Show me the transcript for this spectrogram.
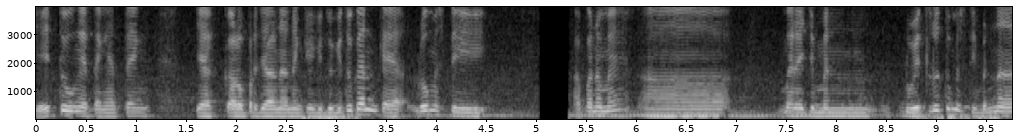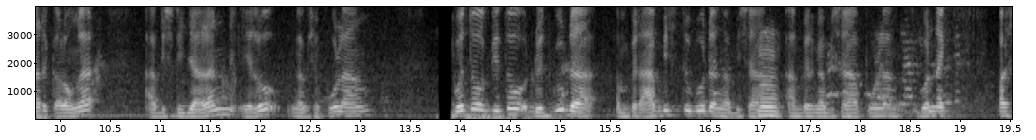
yaitu ngeteng-ngeteng. Ya kalau perjalanan yang kayak gitu-gitu kan kayak lu mesti apa namanya eh, manajemen duit lu tuh mesti bener. Kalau enggak habis di jalan ya lu nggak bisa pulang. Gue tuh waktu itu duit gue udah hampir habis tuh gue udah nggak bisa Hmm. hampir nggak bisa pulang. Gue naik pas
